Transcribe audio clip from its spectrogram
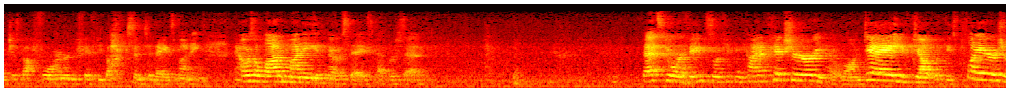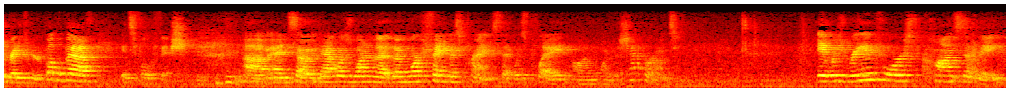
which is about 450 bucks in today's money. That was a lot of money in those days, Pepper said. That's Dorothy. So if you can kind of picture you've had a long day, you've dealt with these players, you're ready for your bubble bath, it's full of fish. Um, and so that was one of the, the more famous pranks that was played on one of the chaperones. It was reinforced constantly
